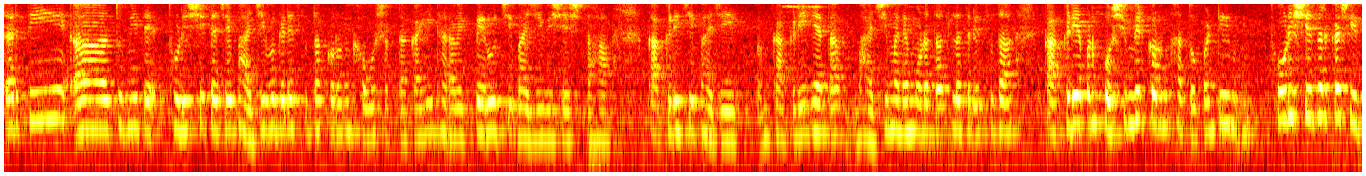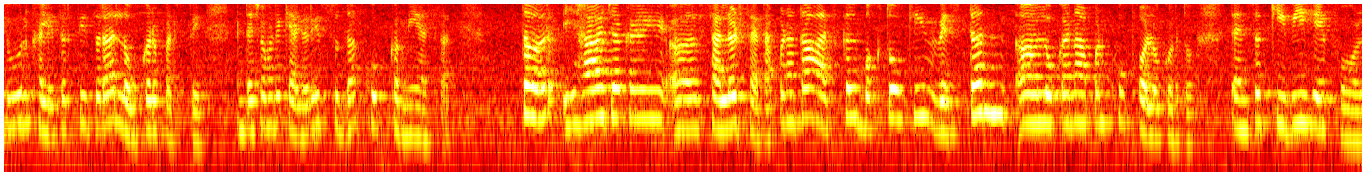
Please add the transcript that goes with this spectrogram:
तर ती तुम्ही ते थोडीशी त्याची भाजी वगैरे सुद्धा करून खाऊ शकता. काही ठराविक पेरूची भाजी विशेषतः काकडीची भाजी. काकडी हे आता भाजीमध्ये मोडत असलं तरीसुद्धा काकडी आपण कोशिंबीर करून खातो पण ती थोडीशी जर का शिजवून खाली तर ती जरा लवकर पचते. आणि त्याच्यामध्ये कॅलरीजसुद्धा खूप कमी असतात. तर ह्या ज्या काही सॅलड्स आहेत आपण आता आजकाल बघतो की वेस्टर्न लोकांना आपण खूप फॉलो करतो. त्यांचं किवी हे फळ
